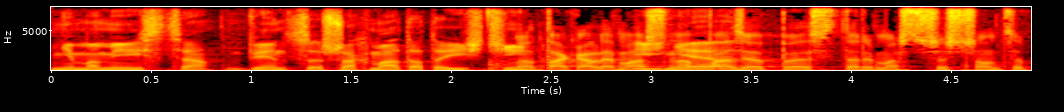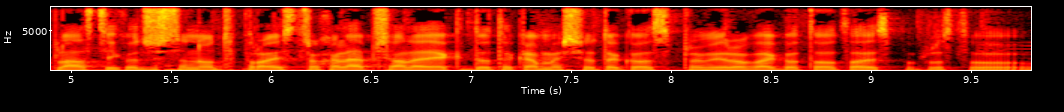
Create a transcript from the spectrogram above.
nie ma miejsca, więc szachmata te iści. No tak, ale masz na padzie PS4 masz trzeszczący plastik, chociaż ten od Pro jest trochę lepszy, ale jak dotykam jeszcze tego z premierowego, to to jest po prostu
